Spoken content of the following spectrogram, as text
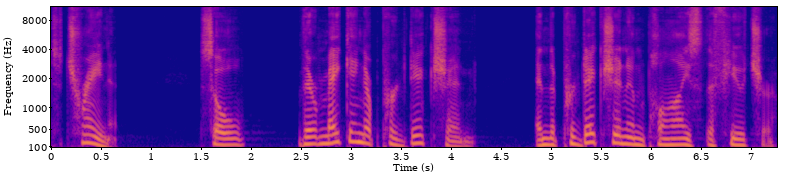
to train it. So they're making a prediction, and the prediction implies the future.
